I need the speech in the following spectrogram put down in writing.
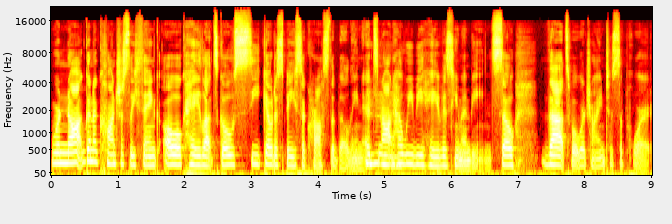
We're not going to consciously think, "Oh, okay, let's go seek out a space across the building." It's mm-hmm. not how we behave as human beings. So that's what we're trying to support.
